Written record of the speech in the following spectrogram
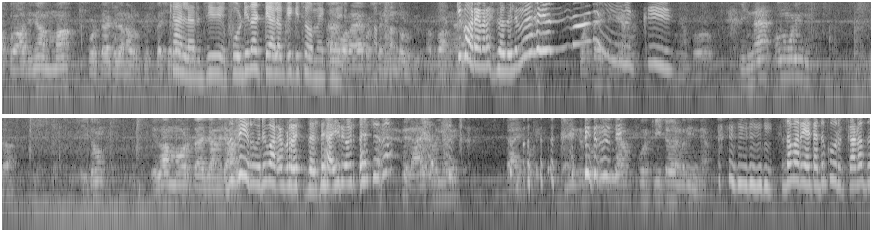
അപ്പൊ അതിന് അമ്മ കൊടുത്തയച്ചതാണ് അവൾക്ക് സ്പെഷ്യൽ അലർജി പൊടി തട്ടിയാലൊക്കെ ചുമയൊക്കെ കൊറേ പ്രശ്നങ്ങളുണ്ട് അവൾക്ക് അപ്പൊ അങ്ങനെ കൊറേ പ്രശ്നത്തിൽ വേറെ. പിന്നെ ഒന്നും കൂടി ഉണ്ട്. ഇതാ. ഇതും അമ്മ കൊടുത്തയച്ചാണ് ഫിറൂന് കൊറേ പ്രശ്നമുണ്ട് അതിന് തിന്നാം എന്താ പറയട്ടെ അത് കുറുക്കാണ് അത്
